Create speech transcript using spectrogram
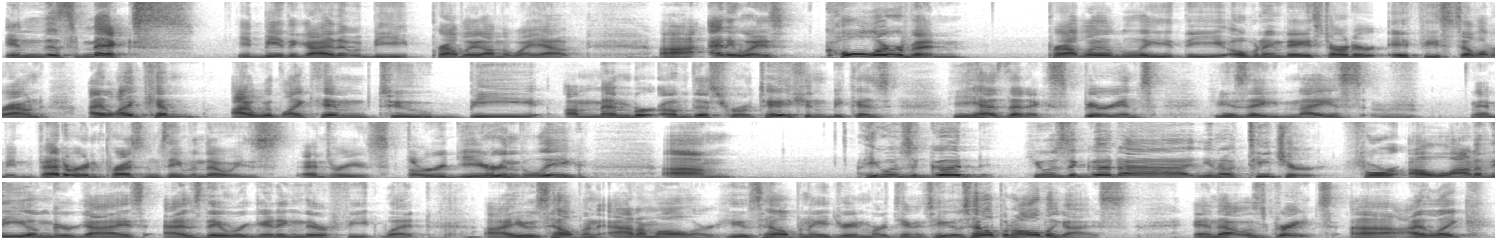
in this mix, he'd be the guy that would be probably on the way out. Uh, anyways, Cole Irvin, probably the opening day starter if he's still around. I like him. I would like him to be a member of this rotation because he has that experience. He is a nice, I mean, veteran presence, even though he's entering his third year in the league. Um, he was a good he was a good uh, you know teacher for a lot of the younger guys as they were getting their feet wet. Uh, he was helping Adam Oller, he was helping Adrian Martinez, he was helping all the guys, and that was great. Uh, I like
